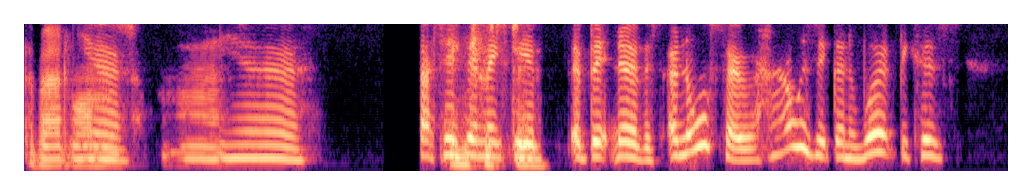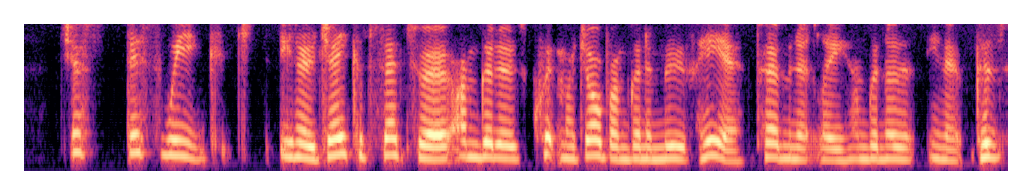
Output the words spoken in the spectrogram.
the bad Yeah. ones. Mm. yeah. That's the only thing that makes me a, a bit nervous. And also, how is it going to work? Because just this week, you know, Jacob said to her, I'm going to quit my job. I'm going to move here permanently. I'm going to, you know, because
